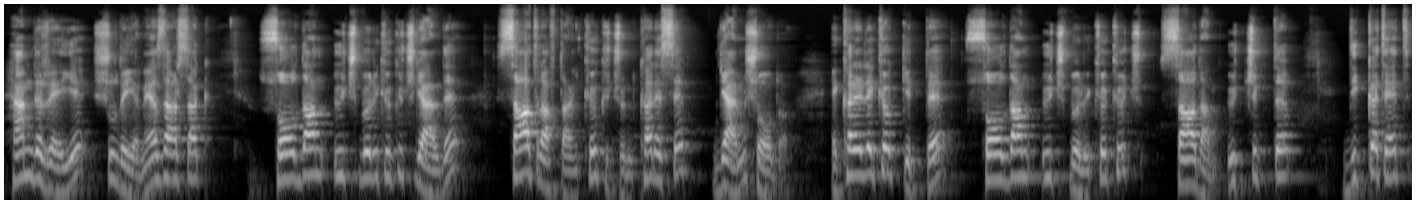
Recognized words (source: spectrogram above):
hem de R'yi şurada yerine yazarsak soldan 3 bölü kök 3 geldi. Sağ taraftan kök 3'ün karesi gelmiş oldu. E kareyle kök gitti. Soldan 3 bölü kök 3 sağdan 3 çıktı. Dikkat et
